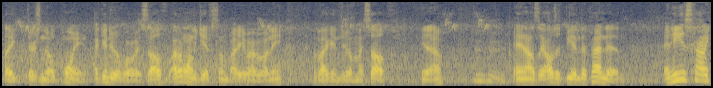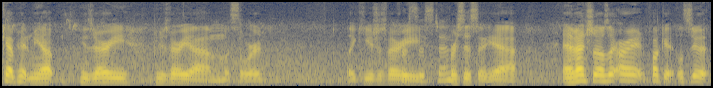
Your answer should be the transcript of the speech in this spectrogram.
Like, there's no point. I can do it by myself. I don't want to give somebody my money if I can do it myself. You know. And I was like, I'll just be independent. And he just kind of kept hitting me up. He was very, he was very, um, what's the word? Like he was just very Persistent? persistent. Yeah. And eventually I was like, all right, fuck it, let's do it.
